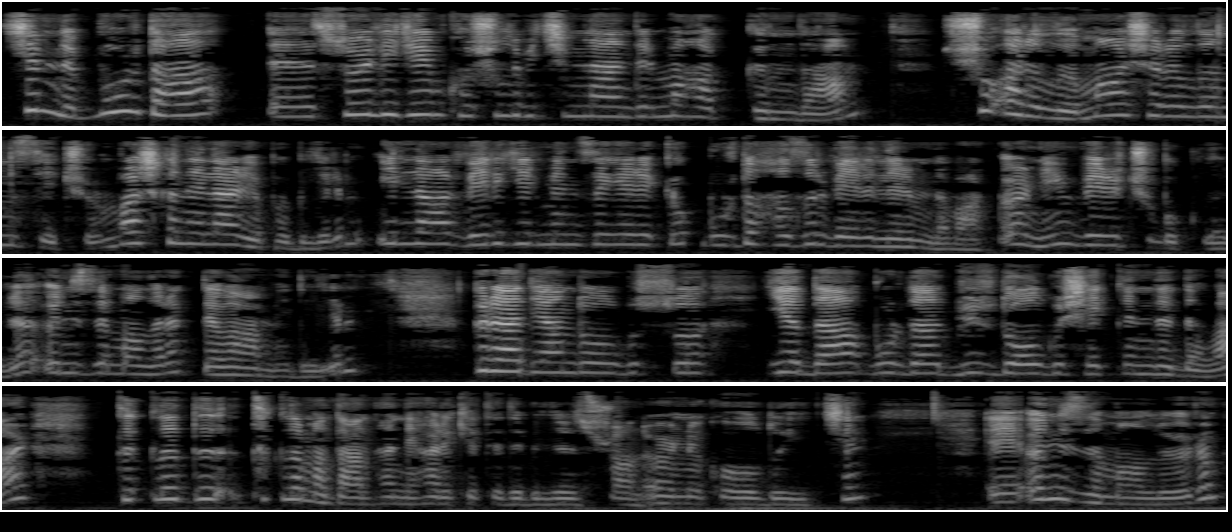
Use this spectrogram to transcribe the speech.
Şimdi burada e, söyleyeceğim koşullu biçimlendirme hakkında şu aralığı, maaş aralığını seçiyorum. Başka neler yapabilirim? İlla veri girmenize gerek yok. Burada hazır verilerim de var. Örneğin veri çubukları. Ön izleme alarak devam edelim. Gradyan dolgusu ya da burada düz dolgu şeklinde de var. Tıkladı, tıklamadan hani hareket edebiliriz şu an örnek olduğu için. Ee, ön izleme alıyorum.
